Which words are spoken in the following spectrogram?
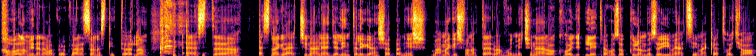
ha valamire nem akarok válaszolni, ezt kitörlöm. Ezt, ezt meg lehet csinálni egyel intelligensebben is, már meg is van a tervem, hogy mit csinálok, hogy létrehozok különböző e-mail címeket, hogyha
